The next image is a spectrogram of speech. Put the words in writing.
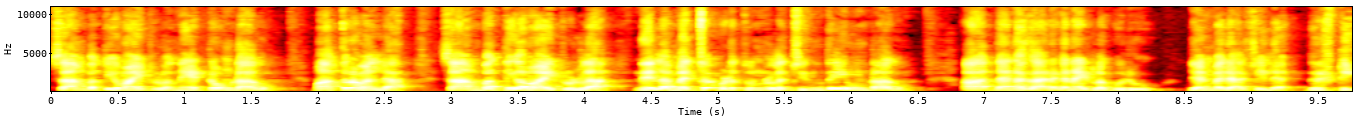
സാമ്പത്തികമായിട്ടുള്ള നേട്ടം ഉണ്ടാകും. മാത്രമല്ല സാമ്പത്തികമായിട്ടുള്ള നില മെച്ചപ്പെടുത്തുന്നുള്ള ചിന്തയും ഉണ്ടാകും. ആ ധനകാരകനായിട്ടുള്ള ഗുരു ജന്മരാശിയിൽ ദൃഷ്ടി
